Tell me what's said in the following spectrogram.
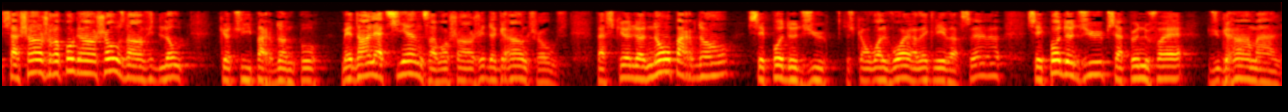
Ça changera pas grand-chose dans la vie de l'autre que tu y pardonnes pas. Mais dans la tienne, ça va changer de grandes choses. Parce que le non-pardon, c'est pas de Dieu. C'est ce qu'on va le voir avec les versets. C'est pas de Dieu, puis ça peut nous faire du grand mal.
